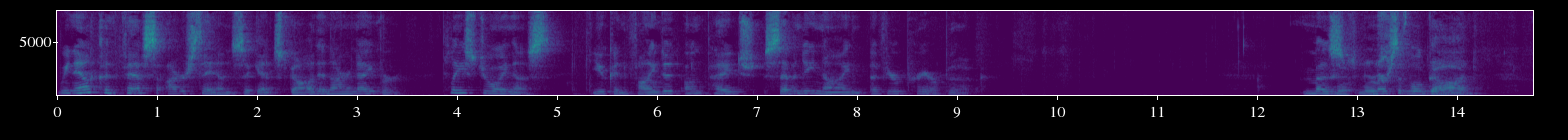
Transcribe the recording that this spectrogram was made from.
We now confess our sins against God and our neighbor. Please join us. You can find it on page 79 of your prayer book. Most, Most merciful, merciful God, God,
